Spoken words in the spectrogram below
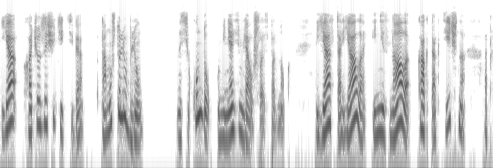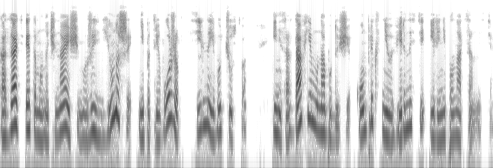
Я хочу защитить тебя, потому что люблю. На секунду у меня земля ушла из-под ног. Я стояла и не знала, как тактично отказать этому начинающему жизнь юноше, не потревожив сильно его чувства и не создав ему на будущее комплекс неуверенности или неполноценности.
